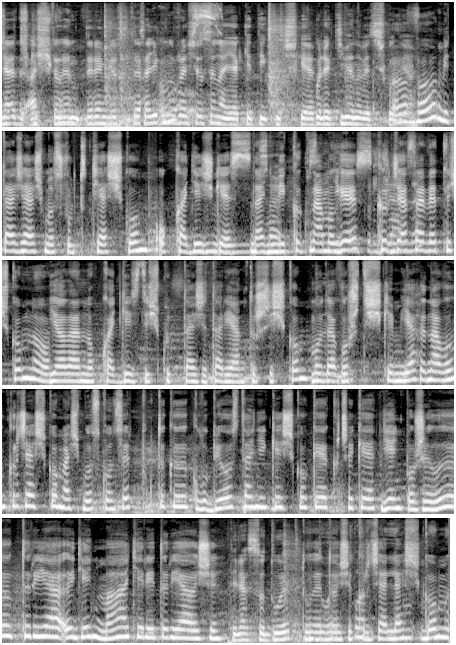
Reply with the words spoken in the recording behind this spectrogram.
ляд аштылен дерем ёсты. Садик нурашосына яке ти кучке коллективен ветшкоды. Во, митажа ашмос фуртутяшком, оккадешгес. Нани как намыгес, кырджа советлишком, но ялан оккадес дишкут таже тарьян тыршишком. Мода воштишкем я. Навын кырджашком, ашмос концерт пуктыгы, клубе остани кешкоке, кчеке. День пожилых тырья, и день матери тырья уже. Телясо дуэт. Дуэ тоже кырджаляшком.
